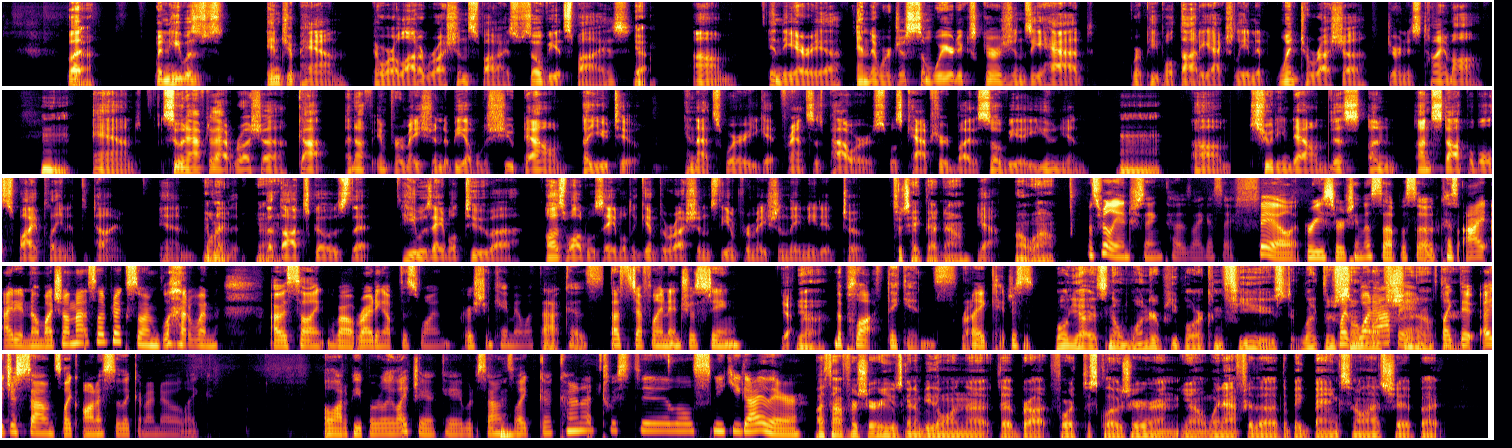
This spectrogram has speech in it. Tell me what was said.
But yeah. when he was in Japan, there were a lot of Russian spies, Soviet spies. Yeah. Um, in the area. And there were just some weird excursions he had where people thought he actually ended, went to Russia during his time off. Hmm. And soon after that, Russia got enough information to be able to shoot down a U 2. And that's where you get Francis Powers was captured by the Soviet Union, Hmm. um, shooting down this un- unstoppable spy plane at the time. And one of the, yeah. the thoughts goes that he was able to, uh, Oswald was able to give the Russians the information they needed to. To take that down. Yeah. Oh wow. It's really interesting because I guess I fail at researching this episode because I, I didn't know much on that subject. So I'm glad when I was telling about writing up this one, Christian came in with that because that's definitely an interesting. Yeah. Yeah. The plot thickens. Right. Like it just Well, yeah. It's no wonder people are confused. Like, there's like so what much shit happened. out Like there. the, it just sounds like honestly like and I know like a lot of people really like JFK, but it sounds Mhm. like a kind of twisted little sneaky guy there. I thought for sure he was going to be the one that, that brought forth disclosure and you know went after the the big banks and all that shit. But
